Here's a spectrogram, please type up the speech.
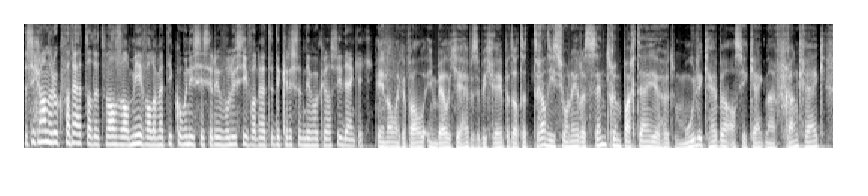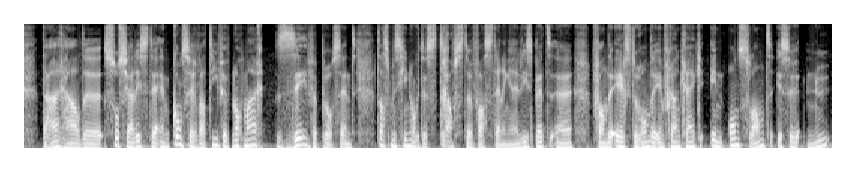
ze gaan er ook vanuit dat het wel zal meevallen met die communistische revolutie vanuit de christendemocratie, denk ik. In alle geval, in België hebben ze begrepen dat de traditionele centrumpartijen het moeilijk hebben. Als je kijkt naar Frankrijk, daar haalden socialisten en conservatieven nog maar 7 procent. Dat is misschien nog de strafste vaststelling, hè, Lisbeth, eh, van de eerste ronde in Frankrijk. In ons land is er nu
